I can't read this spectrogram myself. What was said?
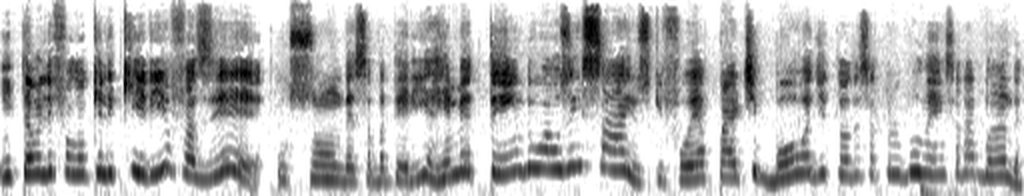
Então ele falou que ele queria fazer o som dessa bateria remetendo aos ensaios, que foi a parte boa de toda essa turbulência da banda.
